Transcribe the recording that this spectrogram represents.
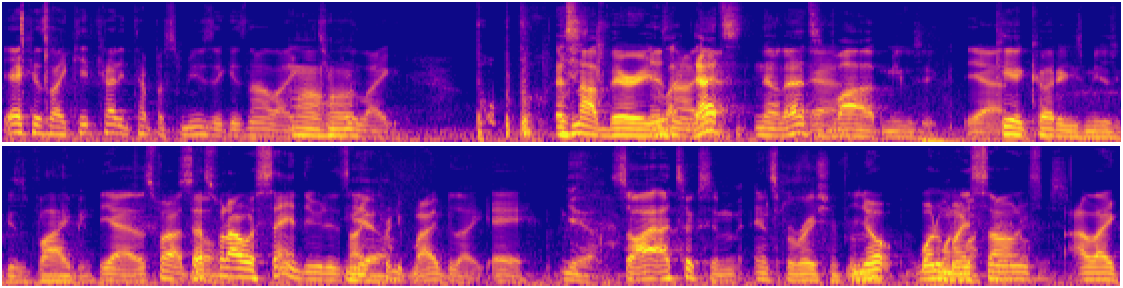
Yeah, because like Kid Cudi type of music is not like Uh-huh. super like. it's not very It's like not, that's no that's Yeah. vibe music. Yeah. Kid Cudi's music is vibey. Yeah, that's what that's what I was saying, dude. It's like Yeah. pretty vibey. Like, hey, Yeah. So I, I took some inspiration from you know, one of my, favorite songs. I like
